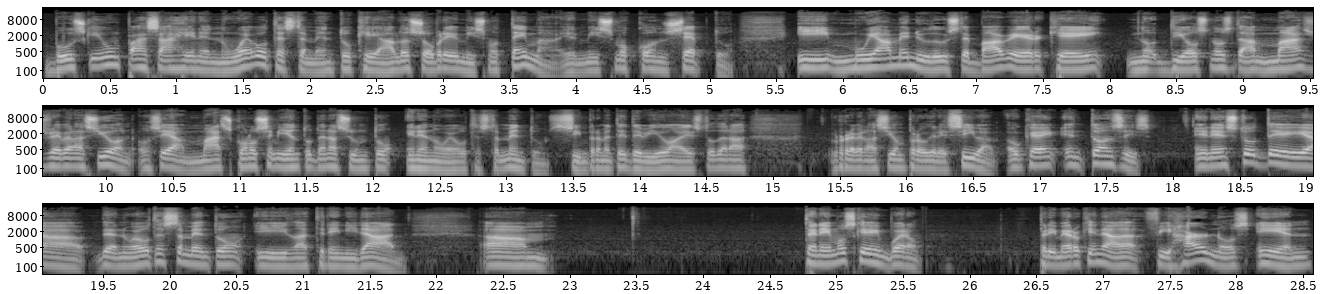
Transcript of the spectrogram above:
busque un pasaje en el Nuevo Testamento que habla sobre el mismo tema, el mismo concepto. Y muy a menudo usted va a ver que no, Dios nos da más revelación, o sea, más conocimiento del asunto en el Nuevo Testamento, simplemente debido a esto de la revelación progresiva. ¿Ok? Entonces, en esto de, uh, del Nuevo Testamento y la Trinidad, um, tenemos que, bueno, primero que nada, fijarnos en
